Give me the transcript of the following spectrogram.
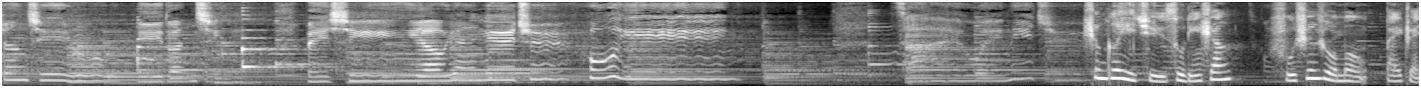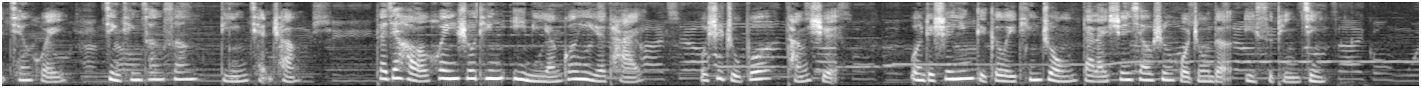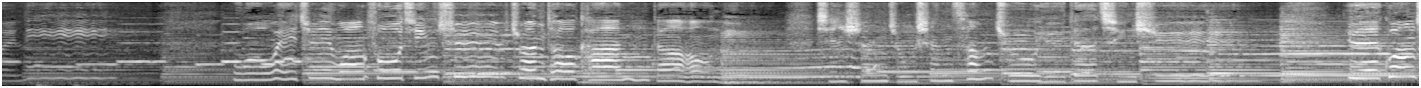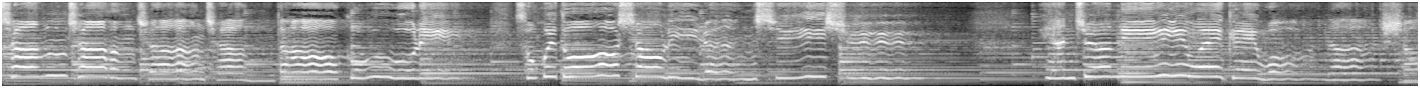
生记入一段情，背信遥远与之无影。再为你去。笙歌一曲诉离殇，浮生若梦，百转千回，静听沧桑，低吟浅唱。大家好，欢迎收听一米阳光音乐台，我是主播唐雪，望着声音给各位听众带来喧嚣生活中的一丝平静。君王抚琴时，转头看到你，弦声中深藏珠玉的情绪。月光长长长长到故里，送回多少离人唏嘘。沿着你喂给我那烧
